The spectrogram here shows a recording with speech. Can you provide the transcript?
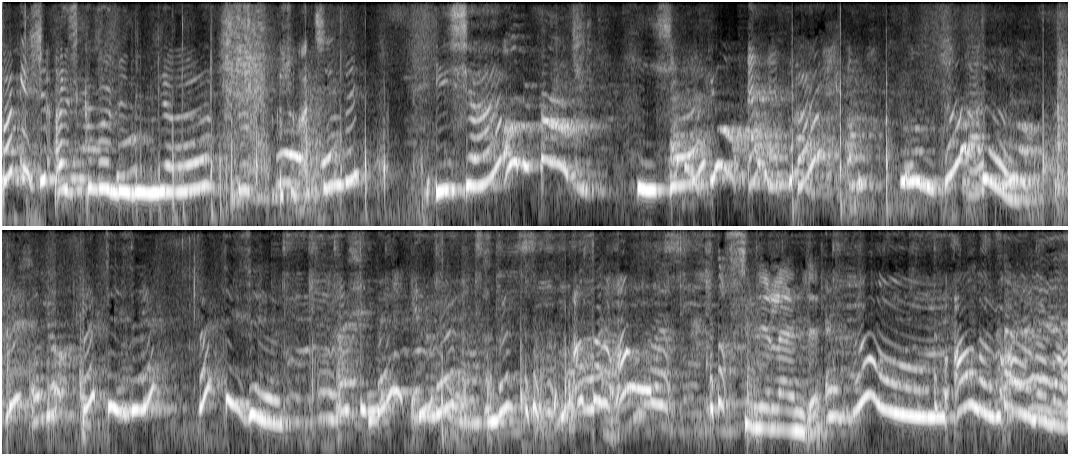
Bakın şu aşkıma benim ya. Dur, Şunu açayım bir. İşa. İşa. Ha? Ne yaptın? Bak teyze. Bak teyze. Bak. Bak. Sinirlendi. Ağlama ağlama.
